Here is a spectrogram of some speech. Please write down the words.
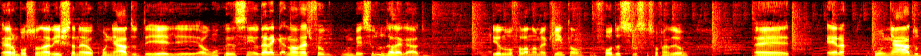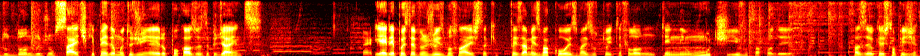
era um bolsonarista, né? O cunhado dele, alguma coisa assim. O delegado, na verdade, foi o imbecil do delegado. E eu não vou falar o nome aqui, então foda-se se você se ofendeu. É, era cunhado do dono de um site que perdeu muito dinheiro por causa dos Sleep Giants. É. E aí depois teve um juiz bolsonarista que fez a mesma coisa, mas o Twitter falou não tem nenhum motivo para poder fazer o que eles estão pedindo.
